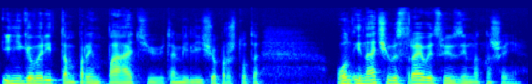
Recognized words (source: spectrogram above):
и не говорит там про эмпатию там, или еще про что-то. Он иначе выстраивает свои взаимоотношения.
